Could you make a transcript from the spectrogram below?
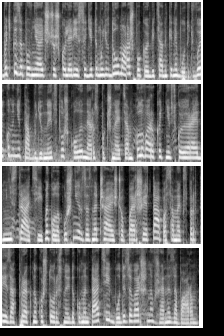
Батьки запевняють, що школярі сидітимуть вдома, аж поки обіцянки не будуть виконані та будівництво школи не розпочнеться. Голова Рокитнівської райадміністрації Микола Кушнір зазначає, що перший етап, а саме експертиза проектно-кошторисної документації, буде завершена вже незабаром.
